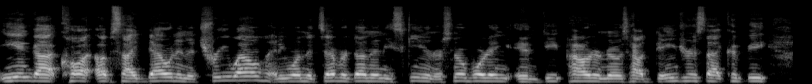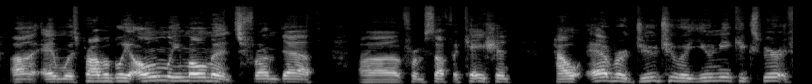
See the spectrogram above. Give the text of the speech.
Ian got caught upside down in a tree well. Anyone that's ever done any skiing or snowboarding in deep powder knows how dangerous that could be, uh, and was probably only moments from death, uh, from suffocation. However, due to a unique experience,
